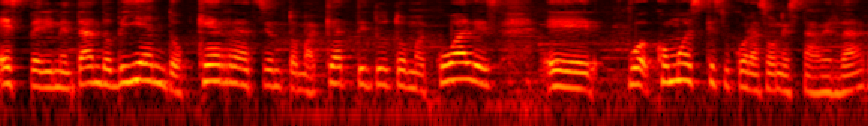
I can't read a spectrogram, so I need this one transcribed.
experimentando, viendo qué reacción toma, qué actitud toma, cuáles... Eh, cómo es que su corazón está, ¿verdad?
